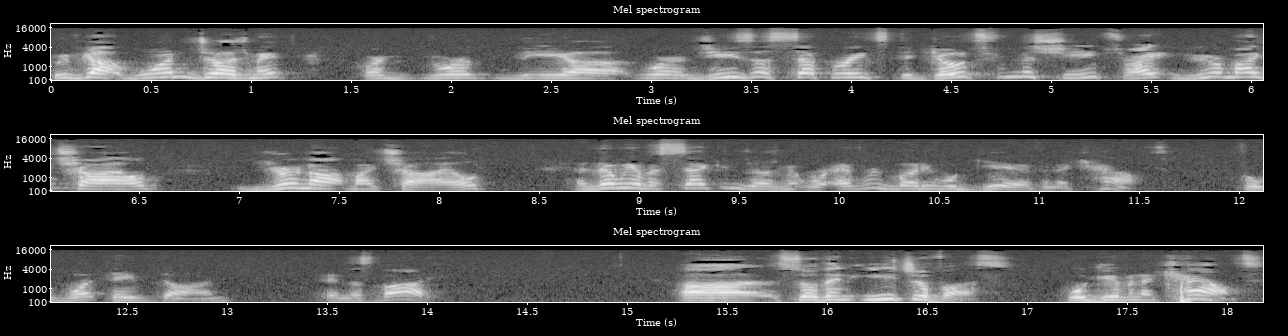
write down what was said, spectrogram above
We've got one judgment where, where the, uh, where Jesus separates the goats from the sheep, right? You're my child. You're not my child. And then we have a second judgment where everybody will give an account for what they've done in this body. Uh, so then each of us will give an account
